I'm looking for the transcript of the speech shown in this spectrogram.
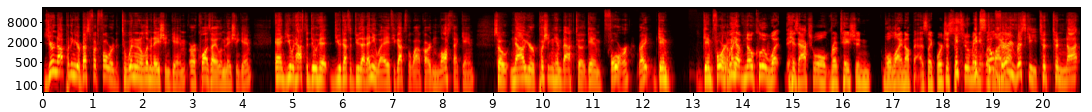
you're not putting your best foot forward to win an elimination game or a quasi elimination game, and you would have to do hit you'd have to do that anyway if you got to the wild card and lost that game. So now you're pushing him back to game four, right? Game game four. and we might- have no clue what his actual rotation will line up as. Like we're just assuming it's it would still very up. risky to to not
